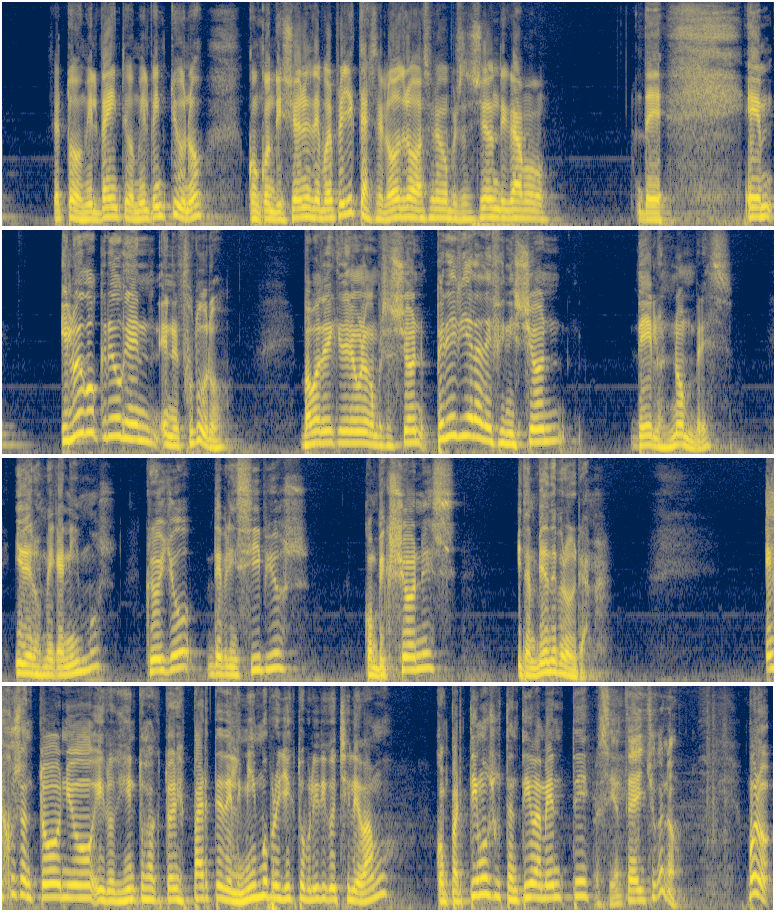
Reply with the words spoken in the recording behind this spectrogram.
¿cierto? 2020, 2021, con condiciones de poder proyectarse. Lo otro va a ser una conversación, digamos, de... Em, y luego creo que en, en el futuro vamos a tener que tener una conversación previa a la definición de los nombres y de los mecanismos creo yo, de principios, convicciones y también de programa. ¿Es José Antonio y los distintos actores parte del mismo proyecto político de Chile Vamos? ¿Compartimos sustantivamente? El presidente ha dicho que no. Bueno,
